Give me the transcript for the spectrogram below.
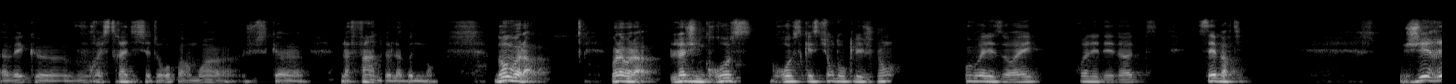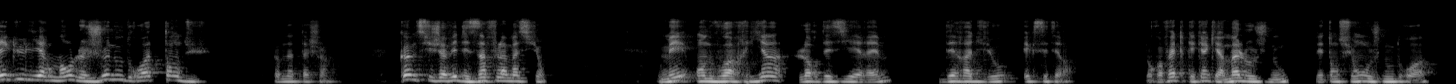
Avec, euh, vous resterez à 17 euros par mois euh, jusqu'à la fin de l'abonnement. Donc voilà. Voilà, voilà. Là, j'ai une grosse, grosse question. Donc les gens, ouvrez les oreilles, prenez des notes. C'est parti. J'ai régulièrement le genou droit tendu, comme Natacha, comme si j'avais des inflammations. Mais on ne voit rien lors des IRM, des radios, etc. Donc en fait, quelqu'un qui a mal au genou, des tensions au genou droit,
